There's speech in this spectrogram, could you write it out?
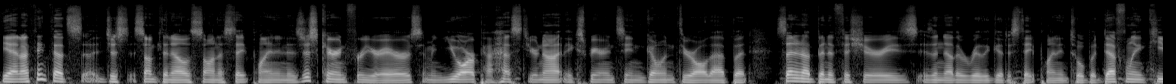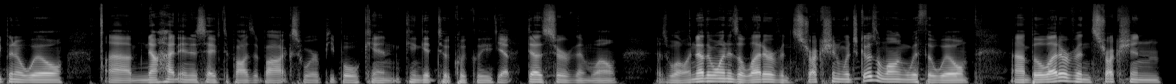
Yeah, and I think that's uh, just something else on estate planning is just caring for your heirs. I mean, you are past, you're not experiencing going through all that, but setting up beneficiaries is another really good estate planning tool. But definitely keeping a will, um, not in a safe deposit box where people can can get to it quickly, yep. does serve them well as well. Another one is a letter of instruction, which goes along with the will. Um, but the letter of instruction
